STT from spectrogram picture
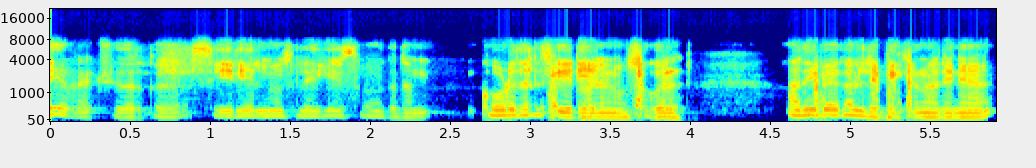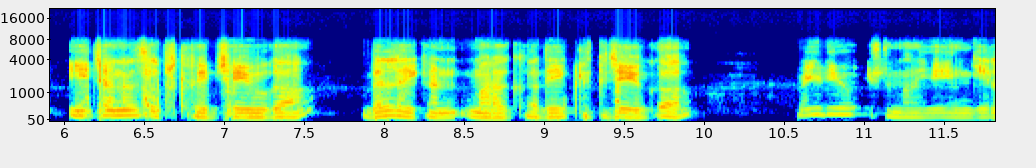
പ്രിയ പ്രേക്ഷകർക്ക് സീരിയൽ ന്യൂസിലേക്ക് സ്വാഗതം. കൂടുതൽ സീരിയൽ ന്യൂസുകൾ അതിവേഗം ലഭിക്കുന്നതിന് ഈ ചാനൽ സബ്സ്ക്രൈബ് ചെയ്യുക ബെൽ ഐക്കൺ മറക്കാതെ ക്ലിക്ക് ചെയ്യുക. വീഡിയോ ഇഷ്ടമായി എങ്കിൽ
